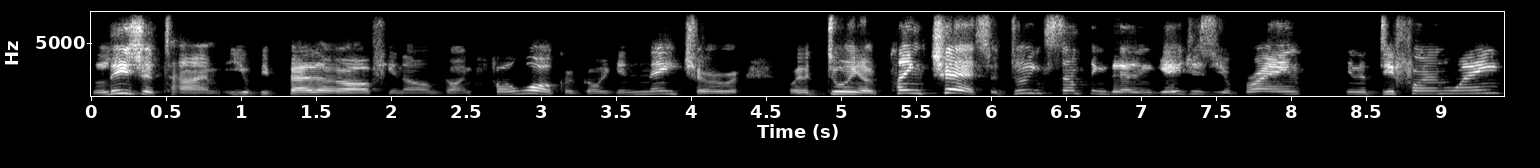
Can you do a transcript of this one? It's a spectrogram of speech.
leisure time. You'd be better off, you know, going for a walk or going in nature or, or doing or playing chess or doing something that engages your brain in a different way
